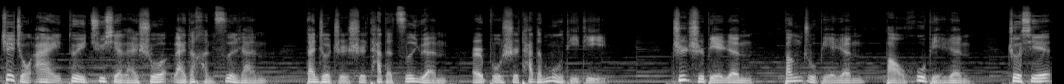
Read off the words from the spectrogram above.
这种爱对巨蟹来说来得很自然，但这只是他的资源，而不是他的目的地。支持别人、帮助别人、保护别人，这些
